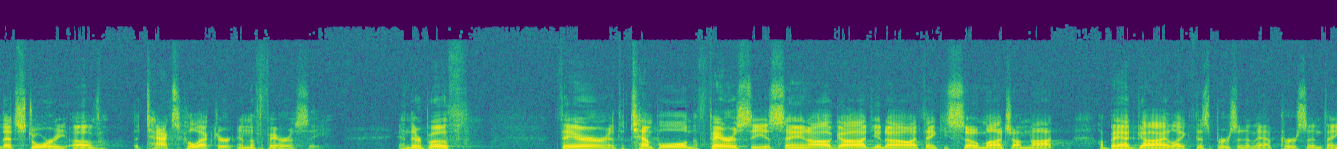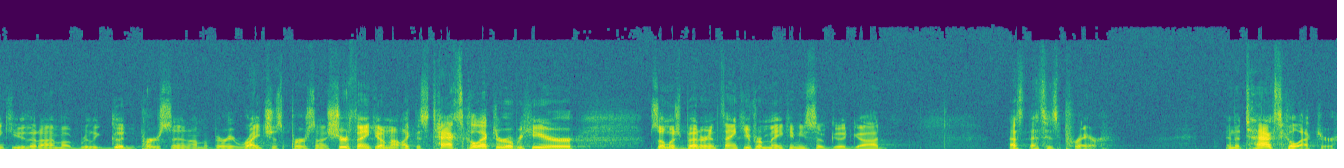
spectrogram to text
that story of the tax collector and the Pharisee. And they're both there at the temple, and the Pharisee is saying, Oh, God, you know, I thank you so much. I'm not a bad guy like this person and that person. Thank you that I'm a really good person. I'm a very righteous person. I sure thank you. I'm not like this tax collector over here. I'm so much better. And thank you for making me so good, God. That's, that's his prayer. And the tax collector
